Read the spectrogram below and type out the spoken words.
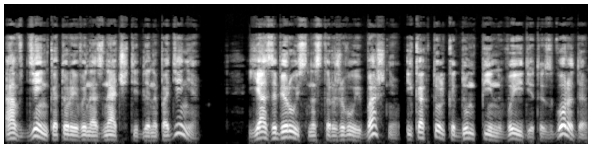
А в день, который вы назначите для нападения, я заберусь на сторожевую башню, и как только Дунпин выйдет из города,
